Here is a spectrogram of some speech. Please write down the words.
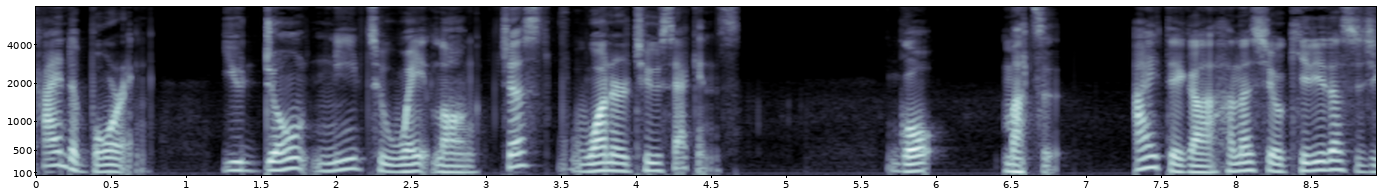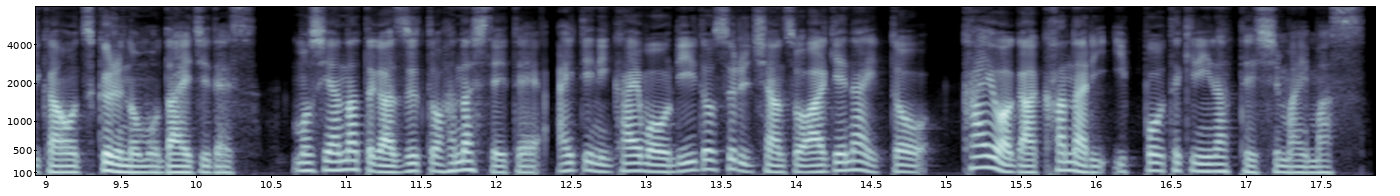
kind of boring. You don't need to wait long, just one or two seconds. 5. 待つ。相手が話を切り出す時間を作るのも大事です。もしあなたがずっと話していて、相手に会話をリードするチャンスをあげないと、会話がかなり一方的になってしまいます。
